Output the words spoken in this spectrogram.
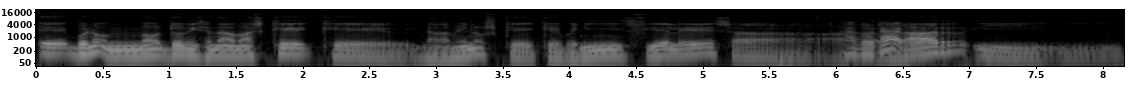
Eh, bueno, no, dice nada más que, que nada menos que, que venid fieles a adorar, y,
